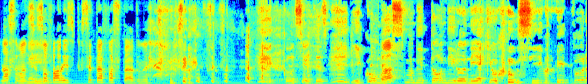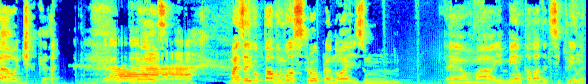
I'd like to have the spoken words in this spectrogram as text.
Nossa, mano, e você aí... só fala isso porque você tá afastado, né? com certeza. E com o máximo de tom de ironia que eu consigo e por áudio, cara. Ah. Mas, mas aí o Pablo mostrou para nós um, é, uma ementa lá da disciplina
